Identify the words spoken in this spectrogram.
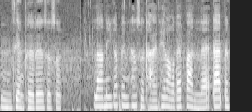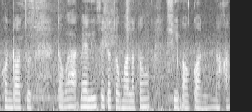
อืม เสียงเธอเร่อสุดๆแล้วนี่ก็เป็นครั้งสุดท้ายที่เราได้ปั่นและได้เป็นคนรอจุด แต่ว่าแมรี่เสกกระจกมาเราต้องฉีกออกก่อนนะครับ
